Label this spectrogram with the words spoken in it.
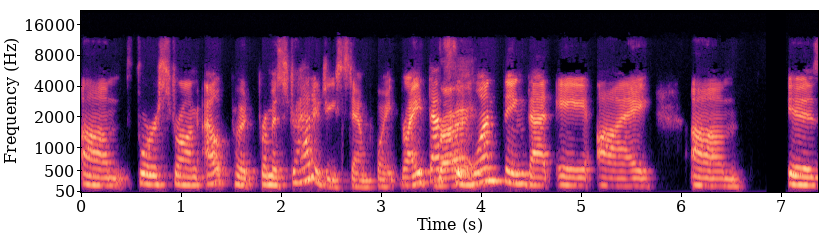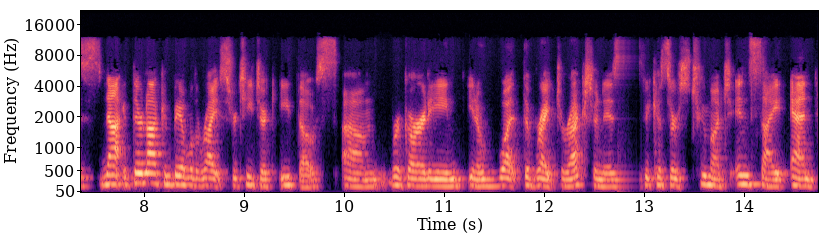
um, for a strong output from a strategy standpoint, right? That's right. the one thing that AI um, is not they're not going to be able to write strategic ethos um, regarding you know what the right direction is because there's too much insight and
